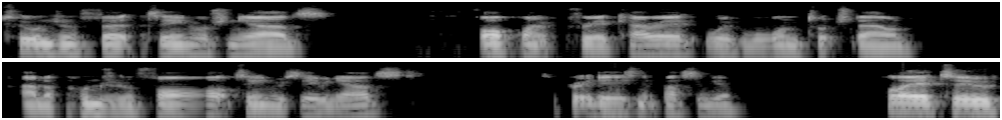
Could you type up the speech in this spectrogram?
213 rushing yards, 4.3 a carry with one touchdown, and 114 receiving yards. It's a pretty decent passing game. Player two,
